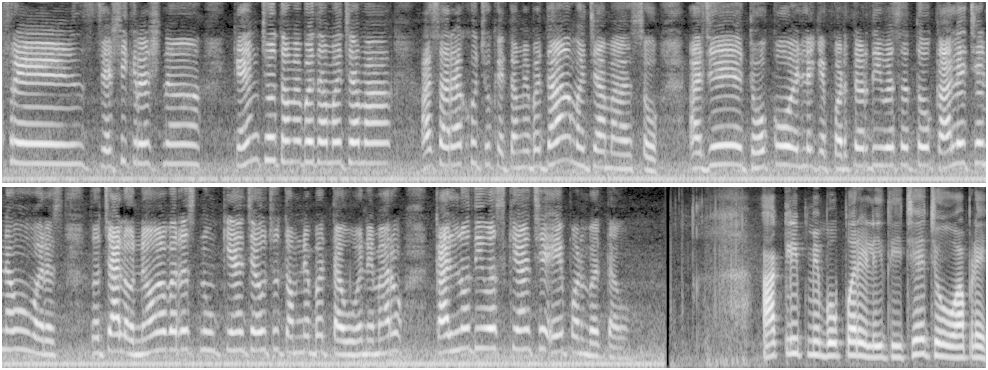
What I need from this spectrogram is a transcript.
ફ્રેન્ડ્સ જય શ્રી કૃષ્ણ. કેમ છો તમે બધા મજામાં? આશા રાખું છું કે તમે બધા મજામાં હશો. આજે ધોકો એટલે કે પડતર દિવસ હતો. કાલે છે નવું વર્ષ. તો ચાલો, નવા વર્ષનું ક્યાં જાઉં છું તમને બતાવું અને મારો કાલનો દિવસ ક્યાં છે એ પણ બતાવું. આ ક્લિપ મેં બપોરે લીધી છે. જો આપણે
